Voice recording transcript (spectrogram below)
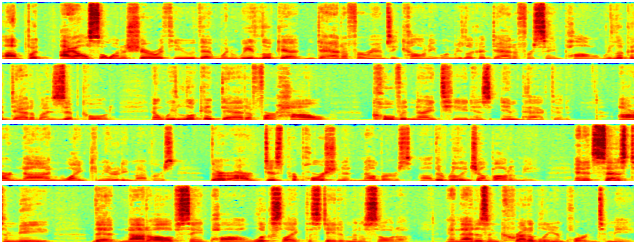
Uh, but I also want to share with you that when we look at data for Ramsey County, when we look at data for St. Paul, when we look at data by zip code, and we look at data for how COVID 19 has impacted our non white community members, there are disproportionate numbers uh, that really jump out at me. And it says to me that not all of St. Paul looks like the state of Minnesota. And that is incredibly important to me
